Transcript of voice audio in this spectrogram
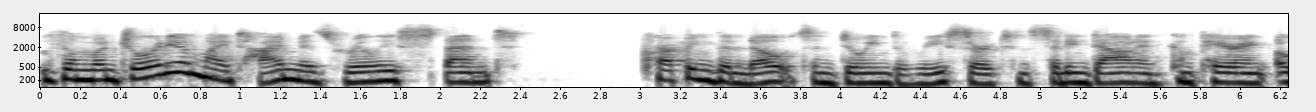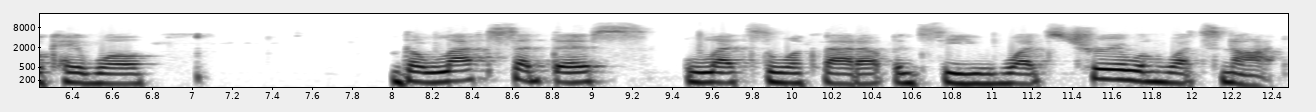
the majority of my time is really spent prepping the notes and doing the research and sitting down and comparing okay well the left said this let's look that up and see what's true and what's not.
